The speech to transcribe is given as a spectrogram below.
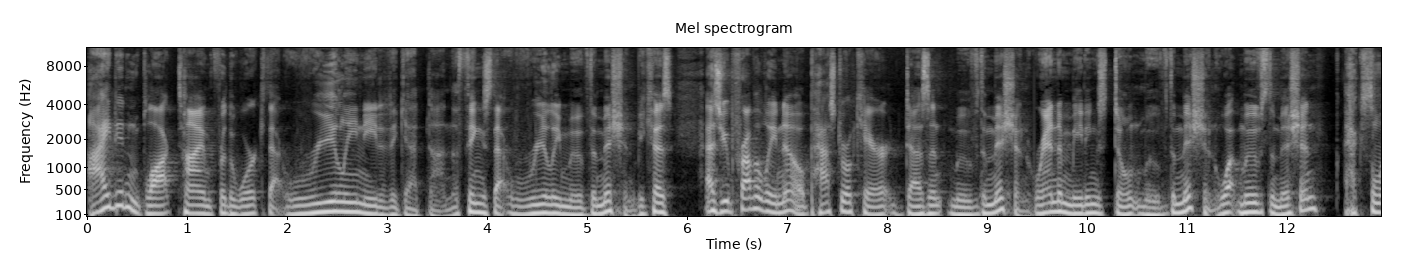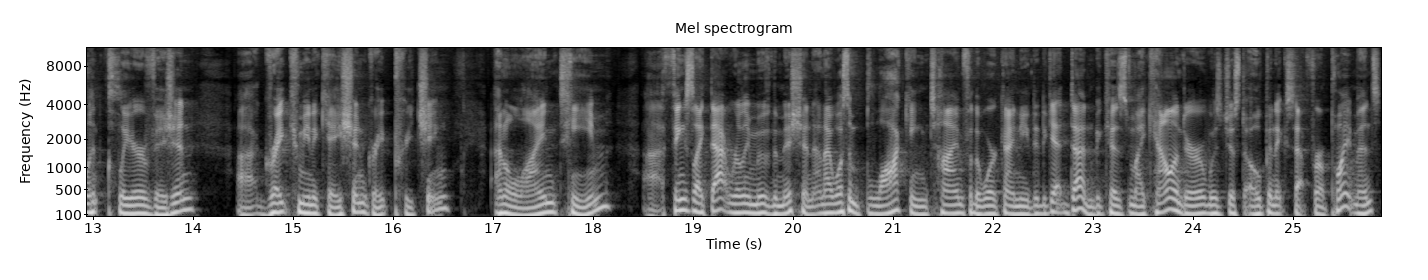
I didn't block time for the work that really needed to get done, the things that really move the mission. Because as you probably know, pastoral care doesn't move the mission. Random meetings don't move the mission. What moves the mission? Excellent, clear vision, uh, great communication, great preaching, an aligned team. Uh, things like that really move the mission. And I wasn't blocking time for the work I needed to get done because my calendar was just open except for appointments.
